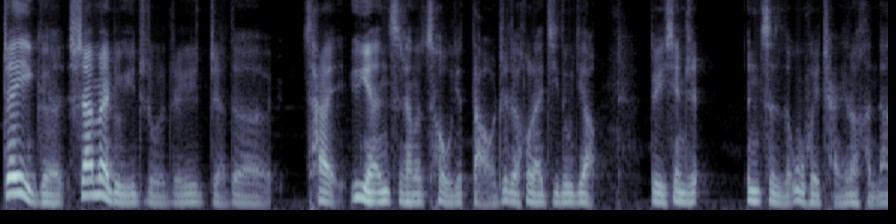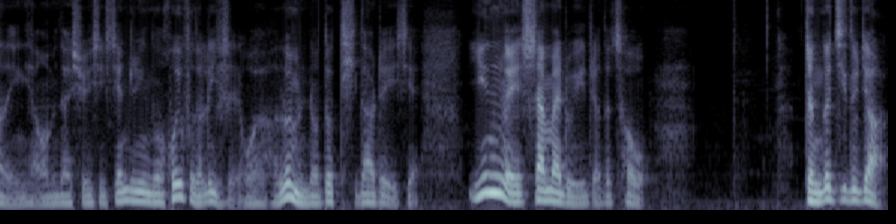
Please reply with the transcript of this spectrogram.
这个山脉主义主义者的在预言恩赐上的错误，就导致了后来基督教对先知恩赐的误会产生了很大的影响。我们在学习先知运动恢复的历史，我和论文中都提到这一些。因为山脉主义者的错误，整个基督教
